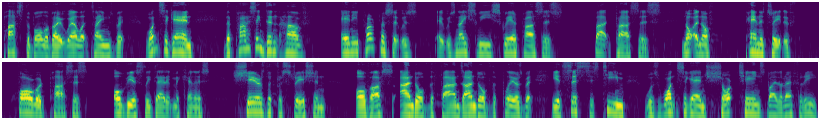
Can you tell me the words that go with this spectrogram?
Passed the ball about well at times, but once again, the passing didn't have any purpose. It was it was nice wee square passes, back passes, not enough penetrative forward passes. Obviously, Derek McInnes shares the frustration of us and of the fans and of the players, but he insists his team was once again shortchanged by the referee.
